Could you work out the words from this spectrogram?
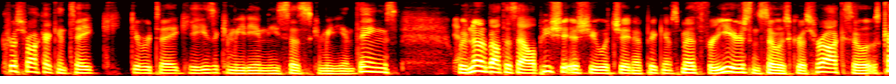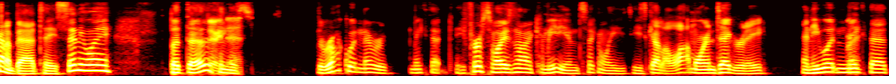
Chris Rock, I can take, give or take. He's a comedian. He says comedian things. Yeah. We've known about this alopecia issue with Jada Pinkett Smith for years, and so is Chris Rock. So it was kind of bad taste anyway. But the other Very thing bad. is, The Rock would never make that. First of all, he's not a comedian. Secondly, he's got a lot more integrity, and he wouldn't Right. make that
